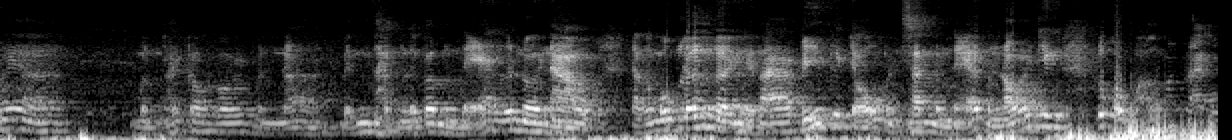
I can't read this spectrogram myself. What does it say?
nói à, mình phải coi coi mình à, định thần lại coi mình đẻ ở nơi nào. Là con muốn lớn lên người ta biết cái chỗ mình sanh mình đẻ mình nói chứ. Lúc con mở mắt ra con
